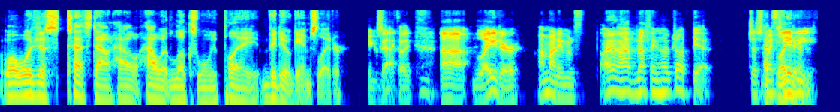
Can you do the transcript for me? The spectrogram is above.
Well, we'll just test out how how it looks when we play video games later. Exactly. Uh, later, I'm not even. I don't have nothing hooked up yet. Just That's my later. TV.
